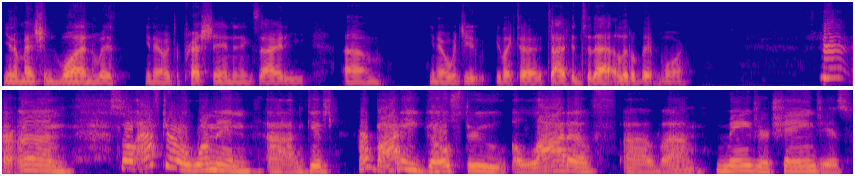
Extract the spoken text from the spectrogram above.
you know mentioned one with you know depression and anxiety. Um, you know, would you you like to dive into that a little bit more? Sure. Um, so after a woman uh, gives her body goes through a lot of, of um, major changes,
